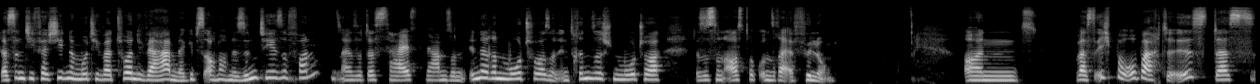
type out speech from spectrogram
Das sind die verschiedenen Motivatoren, die wir haben. Da gibt es auch noch eine Synthese von. Also das heißt, wir haben so einen inneren Motor, so einen intrinsischen Motor. Das ist so ein Ausdruck unserer Erfüllung. Und was ich beobachte ist, dass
